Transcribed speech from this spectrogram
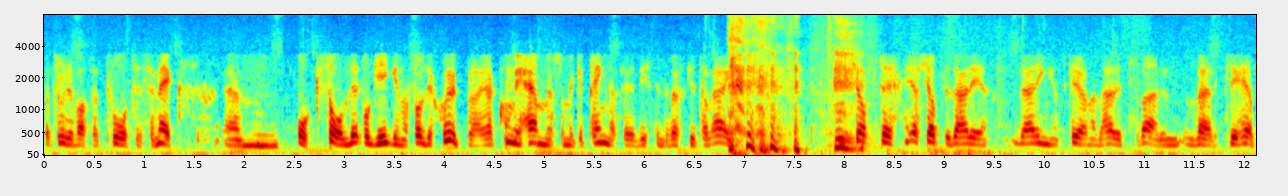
Jag tror det var så här 2000 ex. ehm, och sålde på giggen och sålde sjukt bra. Jag kom ju hem med så mycket pengar så jag visste inte vad jag skulle ta vägen. jag köpte, jag köpte det, här är, det här är ingen skröna, det här är tyvärr en verklighet.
